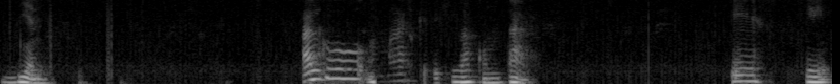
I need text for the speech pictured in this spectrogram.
Bien. Algo más que les iba a contar es que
